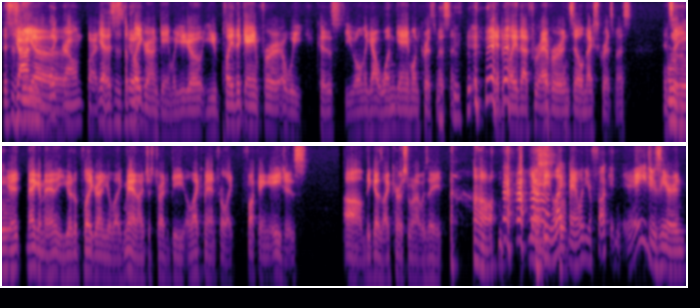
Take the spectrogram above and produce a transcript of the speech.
this is Johnny the, the uh, playground, but Yeah, this is the still. playground game where you go, you play the game for a week because you only got one game on Christmas, and you had to play that forever until next Christmas. And so you Mhm. get Mega Man, and you go to the playground, and you're like, man, I just tried to beat Elect Man for like fucking ages, um, because I cursed when I was eight. um, yeah, beat Elect Man when you're fucking ages here, and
